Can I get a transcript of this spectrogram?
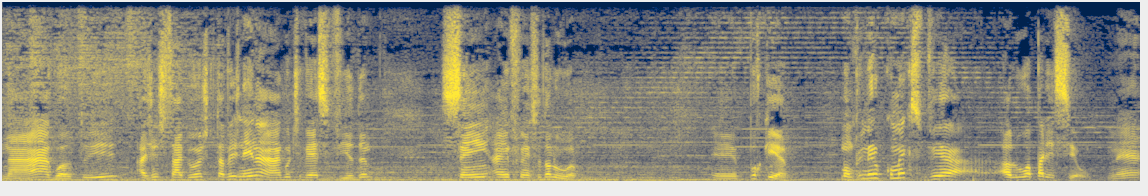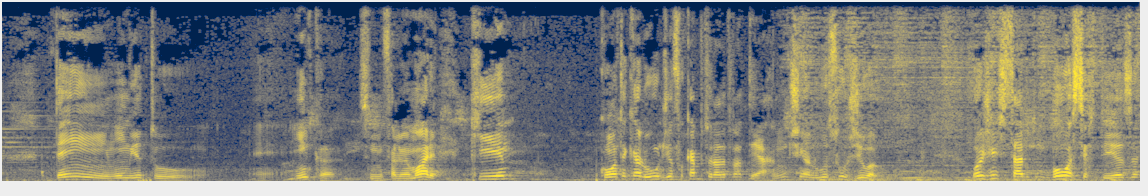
na água. E a gente sabe hoje que talvez nem na água tivesse vida sem a influência da Lua. É, por quê? Bom, primeiro, como é que se vê a, a Lua apareceu? Né? Tem um mito é, inca, se não me falha a memória, que conta que a Lua um dia foi capturada pela Terra. Não tinha Lua, surgiu a Lua. Hoje a gente sabe com boa certeza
